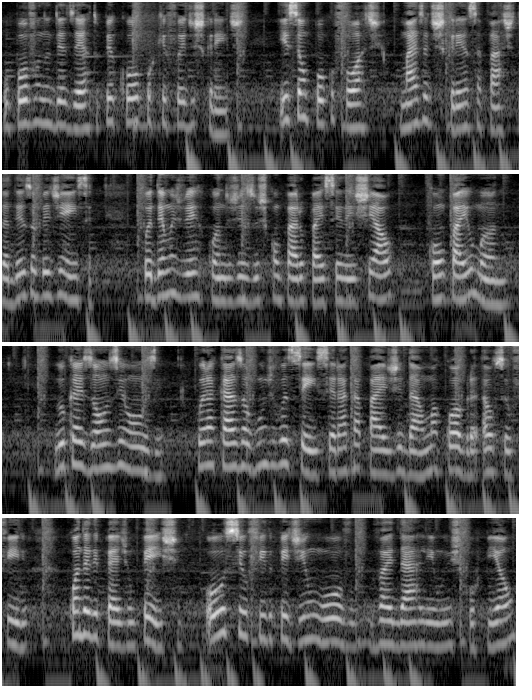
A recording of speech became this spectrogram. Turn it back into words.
O povo no deserto pecou porque foi descrente. Isso é um pouco forte, mas a descrença parte da desobediência podemos ver quando Jesus compara o Pai Celestial com o Pai humano. Lucas 11, 11 Por acaso algum de vocês será capaz de dar uma cobra ao seu filho quando ele pede um peixe? Ou se o filho pedir um ovo, vai dar-lhe um escorpião?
